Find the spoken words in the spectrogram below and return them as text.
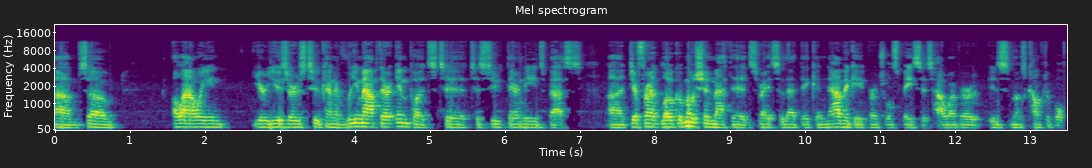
Um, so allowing your users to kind of remap their inputs to, to suit their needs best. Uh, different locomotion methods, right? So that they can navigate virtual spaces however is most comfortable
